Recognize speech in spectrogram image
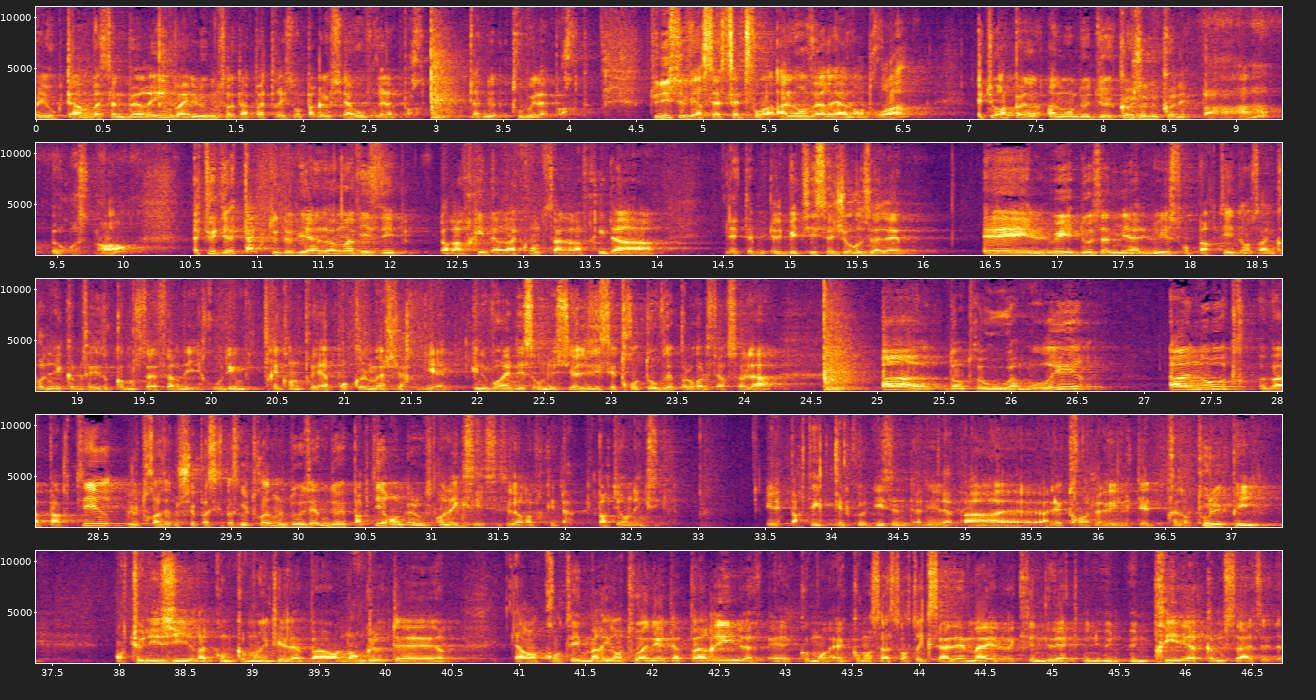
Ils n'ont pas réussi à ouvrir la porte, à trouver la porte. Tu dis ce verset sept fois à l'envers et à l'endroit, et tu rappelles un nom de Dieu que je ne connais pas, heureusement, et tu dis, tac, tu deviens l'homme invisible. Le Rafrida raconte ça. Rafrida, il était le bêtise à Jérusalem. Et lui et deux amis à lui sont partis dans un grenier comme ça, ils ont commencé à faire des une très grande prière pour que le Mashiach vienne. Une voix est descendue du ciel, il dit c'est trop tôt, vous n'avez pas le droit de faire cela. Un d'entre vous va mourir, un autre va partir, le troisième, je ne sais pas si c'est parce que le troisième, le deuxième devait partir en Galous, en exil, c'est le Rafrida, parti en exil. Il est parti quelques dizaines d'années là-bas, euh, à l'étranger. Il était présent dans tous les pays. En Tunisie, il raconte comment il était là-bas, en Angleterre. Il a rencontré Marie-Antoinette à Paris. Elle, elle commence à sortir que ça allait mal. Elle écrit une lettre, une, prière comme ça, etc.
